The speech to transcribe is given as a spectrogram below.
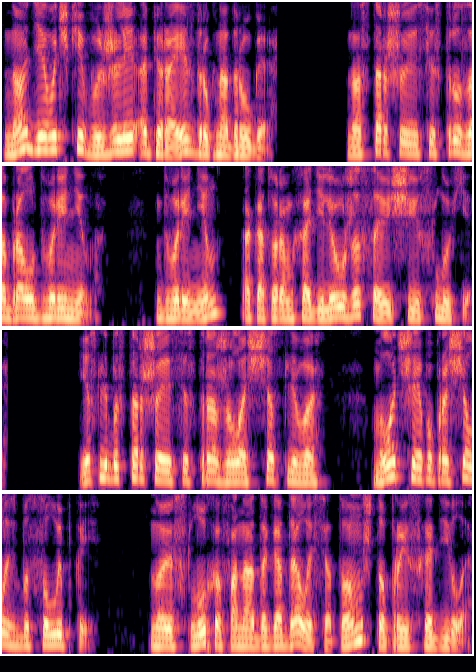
но девочки выжили, опираясь друг на друга. Но старшую сестру забрал дворянин. Дворянин, о котором ходили ужасающие слухи. Если бы старшая сестра жила счастливо, младшая попрощалась бы с улыбкой. Но из слухов она догадалась о том, что происходило.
